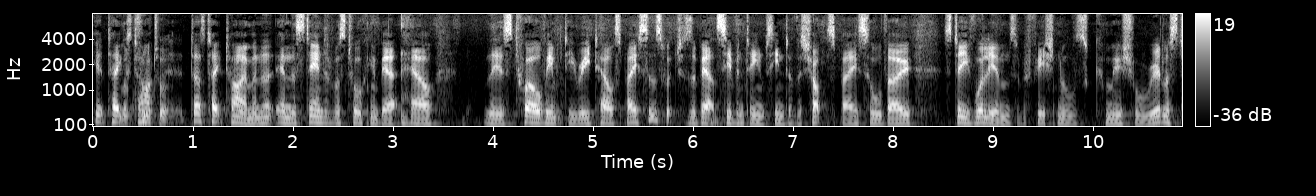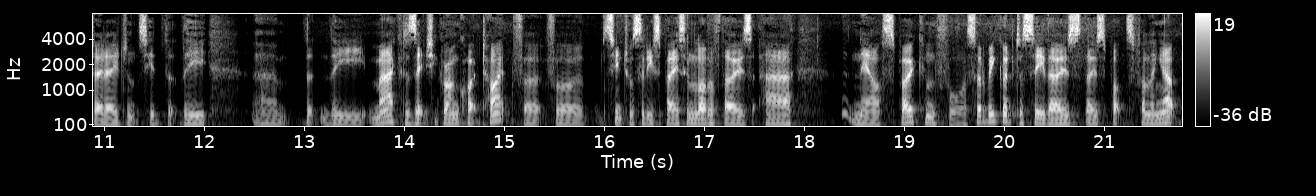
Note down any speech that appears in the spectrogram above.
Yeah, it takes time. it. It does take time, and and the standard was talking about how there's 12 empty retail spaces, which is about 17% of the shop space. Although Steve Williams, a professional commercial real estate agent, said that the um, that the market has actually grown quite tight for, for central city space, and a lot of those are now spoken for. So it'll be good to see those those spots filling up.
